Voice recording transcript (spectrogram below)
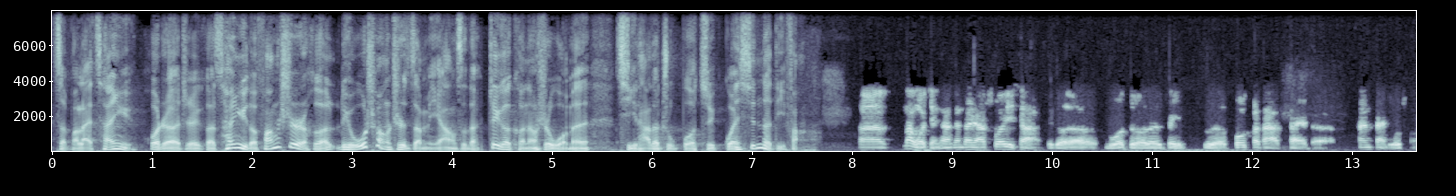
怎么来参与，或者这个参与的方式和流程是怎么样子的？这个可能是我们其他的主播最关心的地方。呃，那我简单跟大家说一下这个罗德的这次播客大赛的参赛流程。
